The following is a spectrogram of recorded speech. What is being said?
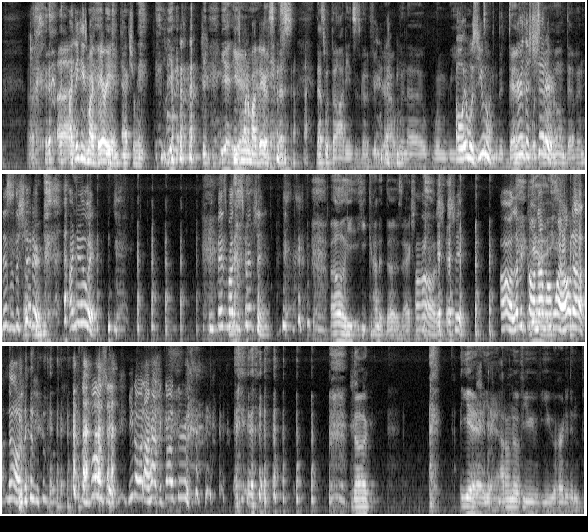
Uh, I think he's my variant, actually. yeah, yeah, he's yeah, one of my yeah. variants. That's, that's, that's, what the audience is going to figure out when uh, when we. Oh, it was you. Talking to Devin. You're the What's shitter. Going on, Devin? This is the shitter. I knew it. he fits my description. oh, he he kind of does actually. Oh shit. Oh, let me call nine one one. Hold up. No, this is, this is some bullshit. You know what I have to go through. Doug. Yeah, yeah. I don't know if you you heard it in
